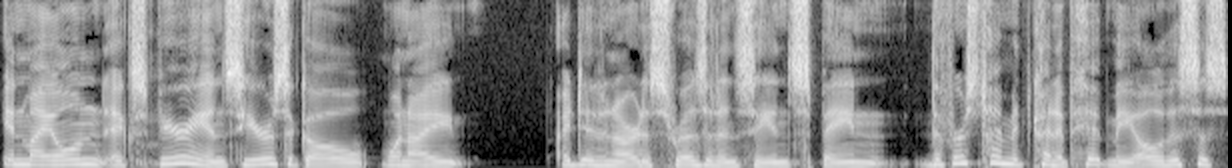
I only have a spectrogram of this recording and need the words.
in my own experience years ago when I I did an artist residency in Spain. The first time it kind of hit me, oh, this is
